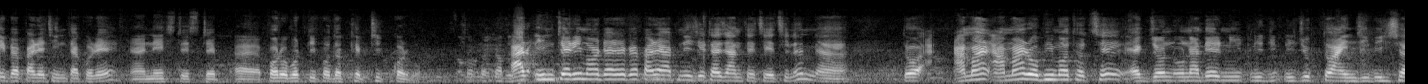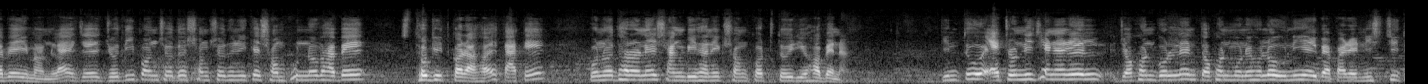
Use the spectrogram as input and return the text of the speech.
এই ব্যাপারে চিন্তা করে নেক্সট স্টেপ পরবর্তী পদক্ষেপ ঠিক করব। আর ইন্টারিম অর্ডারের ব্যাপারে আপনি যেটা জানতে চেয়েছিলেন তো আমার আমার অভিমত হচ্ছে একজন ওনাদের নিযুক্ত আইনজীবী হিসাবে এই মামলায় যে যদি পঞ্চদশ সংশোধনীকে সম্পূর্ণভাবে স্থগিত করা হয়, তাতে কোনো ধরনের সাংবিধানিক সংকট তৈরি হবে না। কিন্তু অ্যাটর্নি জেনারেল যখন বললেন, তখন মনে হলো উনি এই ব্যাপারে নিশ্চিত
